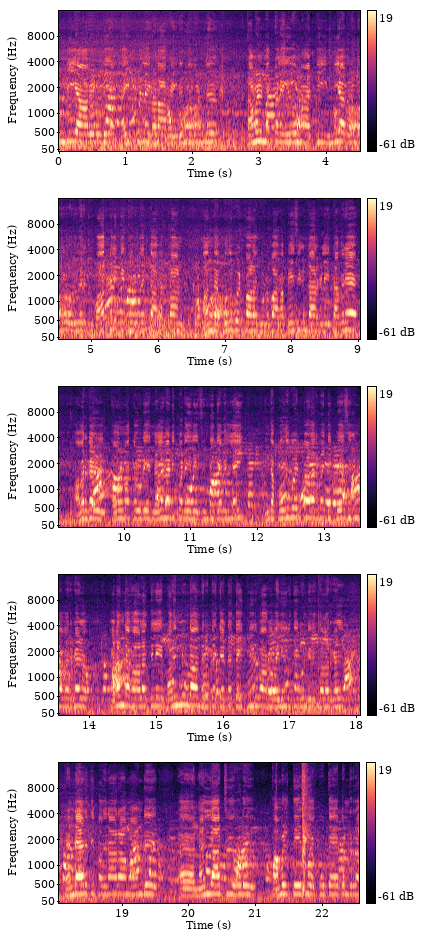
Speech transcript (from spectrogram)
இந்தியாவினுடைய கைப்பிள்ளைகளாக இருந்து கொண்டு தமிழ் மக்களை ஏமாற்றி இந்தியா விரும்புகிற ஒருவருக்கு வாக்களிக்க செய்வதற்காகத்தான் அந்த பொது வேட்பாளர் தொடர்பாக பேசுகின்றார்களே தவிர அவர்கள் தமிழ் மக்களுடைய நலன் அடிப்படையிலே சிந்திக்கவில்லை. இந்த பொது வேட்பாளர் பற்றி பேசுகின்றவர்கள் கடந்த காலத்திலே பதிமூன்றாம் திருத்த சட்டத்தை தீர்வாக வலியுறுத்தி கொண்டிருந்தவர்கள். ரெண்டாயிரத்தி பதினாறாம் ஆண்டு நல்லாட்சியோடு தமிழ் தேசிய கூட்டமைப்புன்ற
